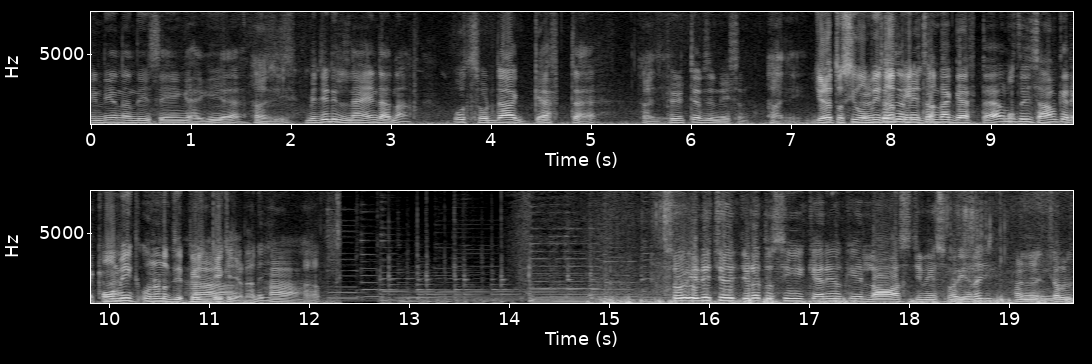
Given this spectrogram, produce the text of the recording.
ਇੰਡੀਅਨਾਂ ਦੀ ਸੇਇੰਗ ਹੈਗੀ ਹੈ ਹਾਂਜੀ। ਵੀ ਜਿਹੜੀ ਲੈਂਡ ਆ ਨਾ ਉਹ ਤੁਹਾਡਾ ਗਿਫਟ ਹੈ। ਹਾਂਜੀ। ਫਿਊਚਰ ਜਨਰੇਸ਼ਨ ਹਾਂਜੀ। ਜਿਹੜਾ ਤੁਸੀਂ ਉਵੇਂ ਫਿਊਚਰ ਦਾ ਜਨਰੇਸ਼ਨ ਦਾ ਗਿਫਟ ਹੈ ਉਹਨੂੰ ਤੁਸੀਂ ਸਾਂਭ ਕੇ ਰੱਖਣਾ। ਉਵੇਂ ਉਹਨਾਂ ਨੂੰ ਦੇ ਕੇ ਜਾਣਾ ਨਾ ਜੀ। ਹਾਂ। ਸੋ ਇਹਦੇ ਚ ਜਿਹੜਾ ਤੁਸੀਂ ਕਹਿ ਰਹੇ ਹੋ ਕਿ ਲਾਸ ਜਿਵੇਂ ਇਸ ਵਾਰੀ ਹੈ ਨਾ ਜੀ? ਹਾਂਜੀ। ਚਲ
